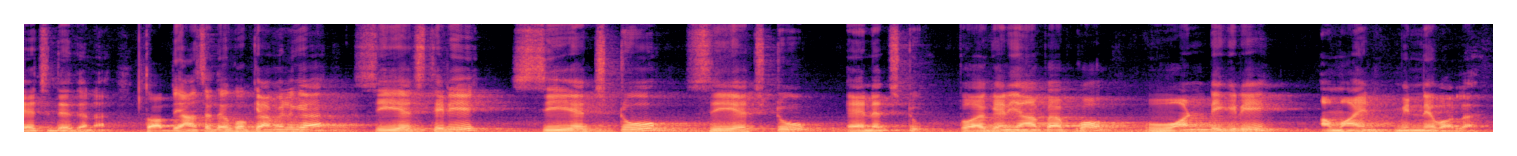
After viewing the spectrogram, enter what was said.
एच दे देना। है तो आप ध्यान से देखो क्या मिल गया C H three C H two C H two N H two तो अगेन यहाँ पे आपको वन डिग्री अमाइन मिलने वाला है।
